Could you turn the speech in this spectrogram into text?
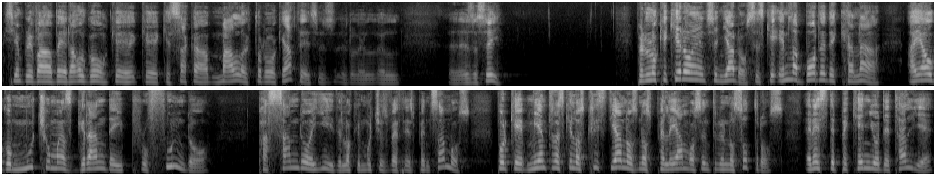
Siempre va a haber algo que, que, saca mal todo lo que haces. Es, es así. Pero lo que quiero enseñaros es que en la boda de Caná hay algo mucho más grande y profundo pasando allí de lo que muchas veces pensamos. Porque mientras que los cristianos nos peleamos entre nosotros en este pequeño detalle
